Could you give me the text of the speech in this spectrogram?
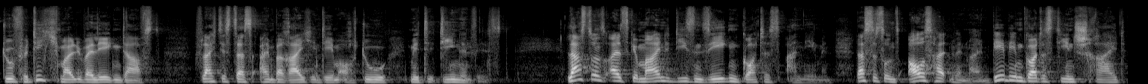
du für dich mal überlegen darfst. Vielleicht ist das ein Bereich, in dem auch du mit dienen willst. Lasst uns als Gemeinde diesen Segen Gottes annehmen. Lasst es uns aushalten, wenn mal ein Baby im Gottesdienst schreit.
